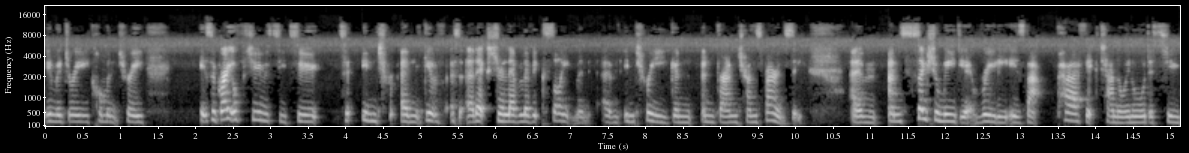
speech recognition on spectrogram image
imagery, commentary. It's a great opportunity to to int- give an extra level of excitement, and intrigue, and, and brand transparency. Um, and social media really is that perfect channel in order to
